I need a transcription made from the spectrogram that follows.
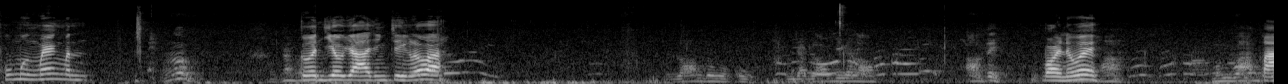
พวกมึงแม่งมัน เอ้าเกินเยียวยาจริง ๆ แล้ววะลองดูกูมึงอยากลองดีก็ลอง เอาสิ บ่อยนะเว้ยมามึงวางปลา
